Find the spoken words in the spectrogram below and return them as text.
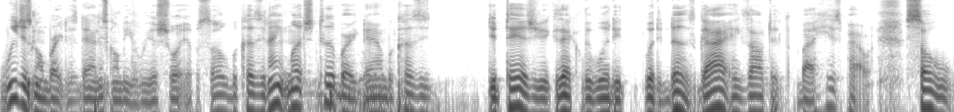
we just gonna break this down. It's gonna be a real short episode because it ain't much to break down because it it tells you exactly what it what it does. God exalted by his power. So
